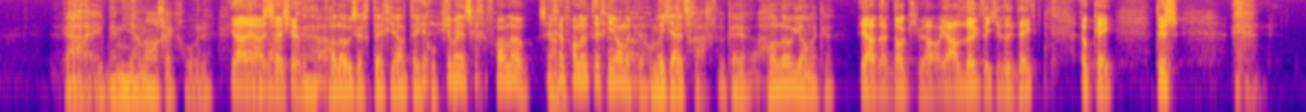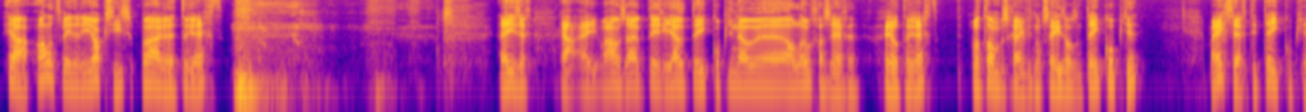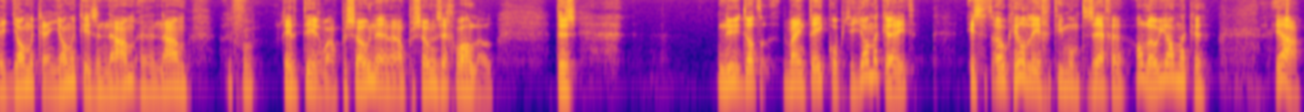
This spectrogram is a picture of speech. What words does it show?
Ja, ik ben niet helemaal gek geworden. Ja, ja, Sergio. eh, hallo zeg tegen jouw Ja, theekopje. ja, maar zeg even hallo. Zeg Oh. even hallo tegen Janneke. Uh, omdat jij het vraagt. Oké, hallo Janneke. Ja, da- dankjewel. Ja, leuk dat je dat deed. Oké, dus ja, alle twee de reacties waren terecht. hey, je zegt, ja, waarom zou ik tegen jouw theekopje nou eh, hallo gaan zeggen? Heel terecht. Want dan beschrijf je het nog steeds als een theekopje. Maar ik zeg, dit theekopje heet Janneke. En Janneke is een naam. En een naam relateren we aan personen. En aan personen zeggen we hallo. Dus nu dat mijn theekopje Janneke heet, is het ook heel legitiem om te zeggen, hallo Janneke. Ja.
